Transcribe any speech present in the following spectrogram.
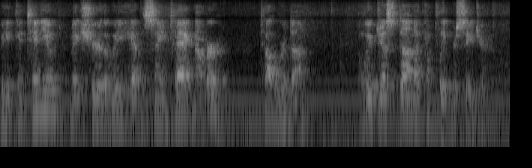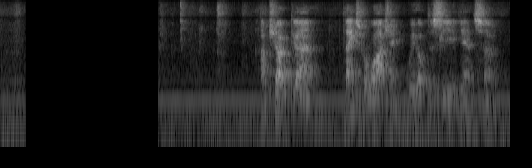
We can continue, make sure that we have the same tag number, it we're done. And we've just done a complete procedure. I'm Chuck Gunn. Thanks for watching. We hope to see you again soon.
